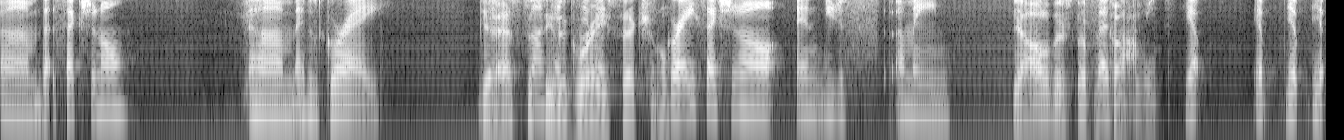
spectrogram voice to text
um, that sectional. Um, it was gray. Yeah, ask to see the gray it. sectional. Gray sectional. And you just, I mean, Yeah, all of their stuff so is comfortable. soft. Yep. Yep, yep, yep.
